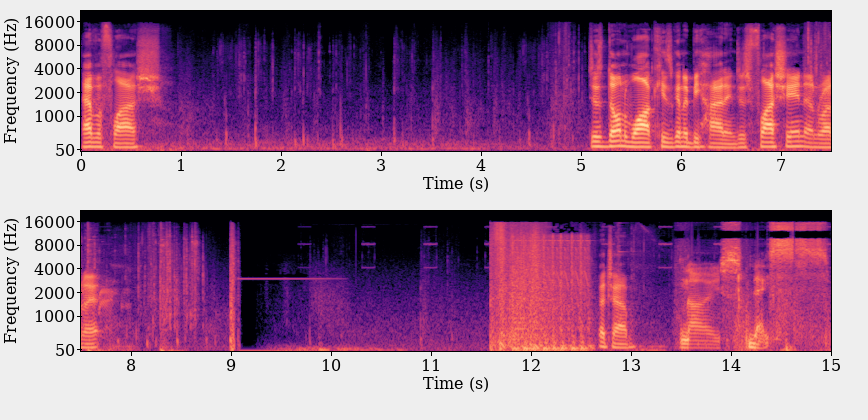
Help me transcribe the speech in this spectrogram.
Have a flash. Just don't walk. He's gonna be hiding. Just flash in and run it. Good job. Nice. Nice.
